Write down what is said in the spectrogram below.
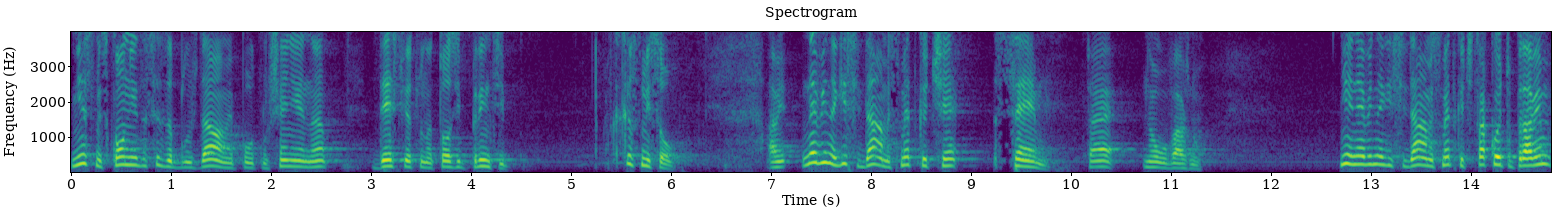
Ние сме склонни да се заблуждаваме по отношение на действието на този принцип. В какъв смисъл? Ами, не винаги си даваме сметка, че сеем. Това е много важно. Ние не винаги си даваме сметка, че това, което правим,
